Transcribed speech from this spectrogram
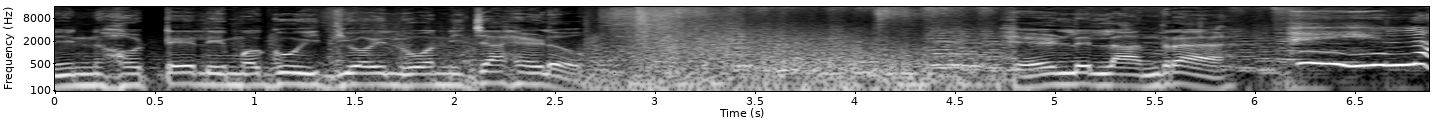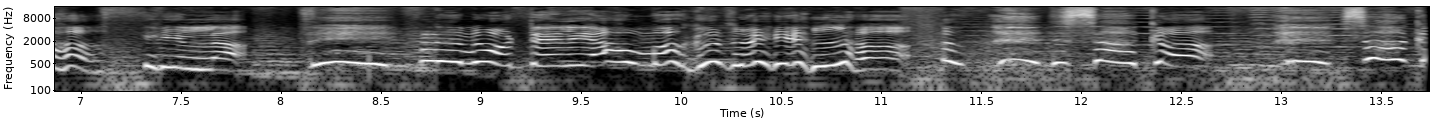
ನಿನ್ ಹೊಟ್ಟೆಯಲ್ಲಿ ಮಗು ಇದೆಯೋ ಇಲ್ವೋ ನಿಜ ಹೇಳು. ಹೇಳಲಿಲ್ಲ ಅಂದ್ರೆ? ಇಲ್ಲ ಇಲ್ಲ. ನನ್ನ ಹೋಟೆಲ್ ಯಾವ ಮಗುನು ಇಲ್ಲ. ಸಾಕ ಸಾಕ.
